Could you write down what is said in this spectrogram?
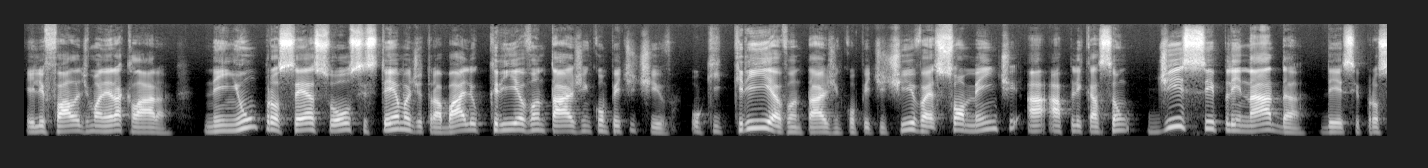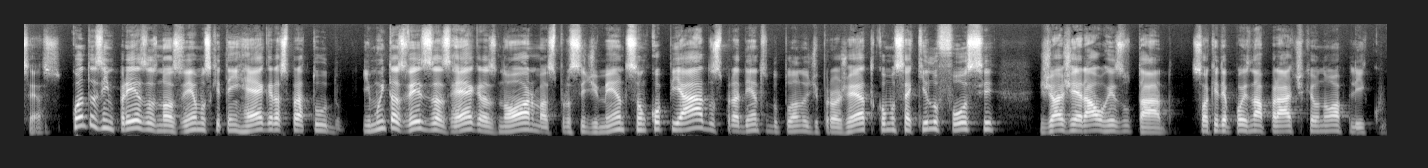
ele fala de maneira clara: nenhum processo ou sistema de trabalho cria vantagem competitiva. O que cria vantagem competitiva é somente a aplicação disciplinada desse processo. Quantas empresas nós vemos que têm regras para tudo? E muitas vezes as regras, normas, procedimentos são copiados para dentro do plano de projeto como se aquilo fosse já gerar o resultado. Só que depois na prática eu não aplico.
